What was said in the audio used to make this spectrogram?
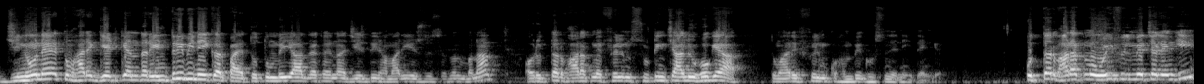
जिन्होंने तुम्हारे गेट के अंदर एंट्री भी नहीं कर पाए तो तुम भी याद रख लेना, जिस दिन हमारी एसोसिएशन बना और उत्तर भारत में फ़िल्म शूटिंग चालू हो गया, तुम्हारी फ़िल्म को हम भी घुसने नहीं देंगे। उत्तर भारत में वही फ़िल्में चलेंगी,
